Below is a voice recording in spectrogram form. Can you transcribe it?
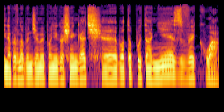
i na pewno będziemy po niego sięgać, e, bo to płyta niezwykła.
